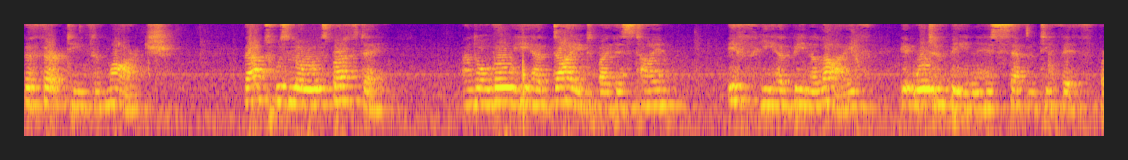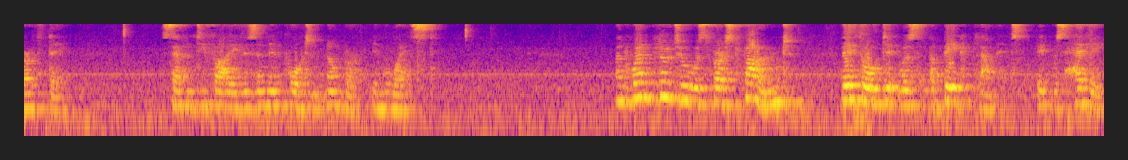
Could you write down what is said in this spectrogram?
the 13th of March. That was Lowell's birthday, and although he had died by this time, if he had been alive, it would have been his 75th birthday. 75 is an important number in the West. And when Pluto was first found, they thought it was a big planet it was heavy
